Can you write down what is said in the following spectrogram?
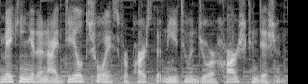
making it an ideal choice for parts that need to endure harsh conditions.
